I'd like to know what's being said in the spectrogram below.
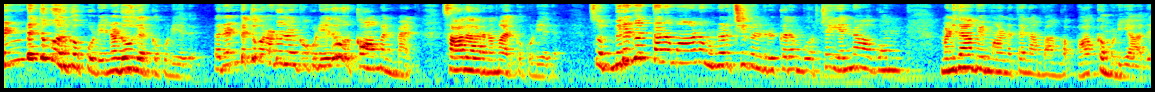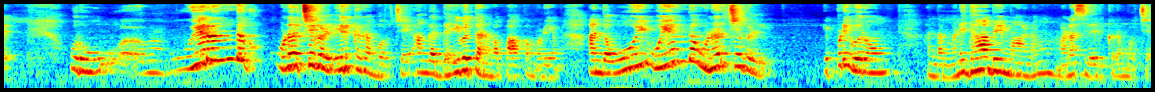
ரெண்டுத்துக்கும் இருக்கக்கூடிய நடுவில் இருக்கக்கூடியது. ரெண்டுத்துக்கும் நடுவில் இருக்கக்கூடியது ஒரு காமன் மேன் சாதாரணமாக இருக்கக்கூடியது. ஸோ மிருகத்தனமான உணர்ச்சிகள் இருக்கிற போச்ச என்ன ஆகும் மனிதாபிமானத்தை நாம் அங்கே பார்க்க முடியாது. ஒரு உயர்ந்த உணர்ச்சிகள் இருக்கிற போச்சே அங்கே தெய்வத்தை நம்ம பார்க்க முடியும். அந்த உய் உயர்ந்த உணர்ச்சிகள் எப்படி வரும்? அந்த மனிதாபிமானம் மனசில் இருக்கிற போச்சு.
